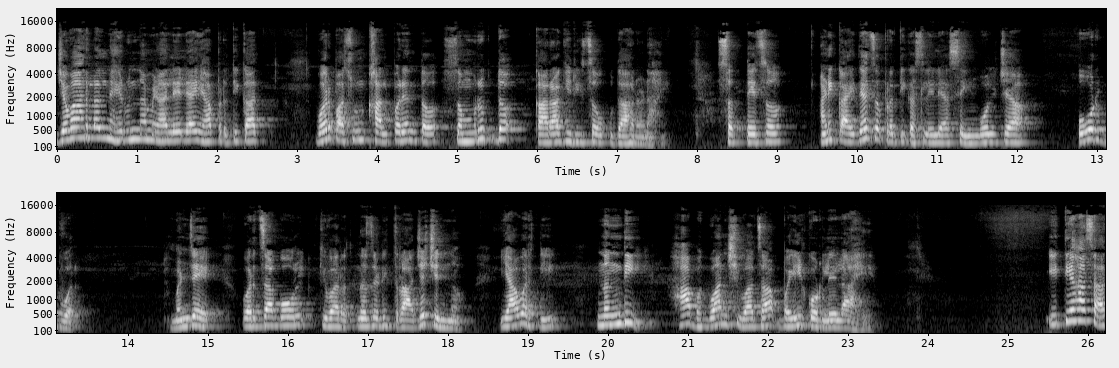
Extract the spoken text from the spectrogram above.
जवाहरलाल नेहरूंना मिळालेल्या ह्या प्रतीकात वरपासून खालपर्यंत समृद्ध कारागिरीचं उदाहरण आहे. सत्तेचं आणि कायद्याचं प्रतीक असलेल्या सेंगोलच्या ओर्बवर म्हणजे वरचा गोल किंवा रत्नजडीत राजचिन्ह यावरती नंदी हा भगवान शिवाचा बैल कोरलेला आहे. इतिहासात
